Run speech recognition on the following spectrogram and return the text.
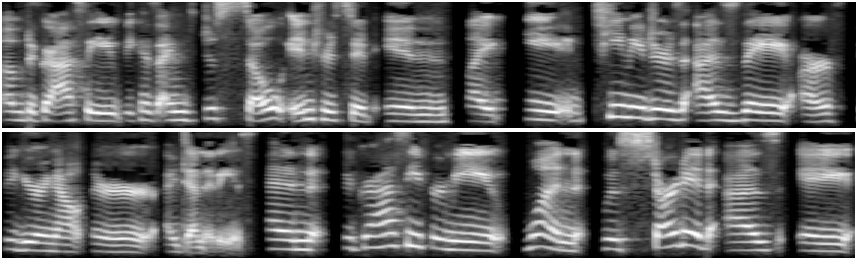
of Degrassi because I'm just so interested in like the teenagers as they are figuring out their identities. And Degrassi for me, one was started as a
